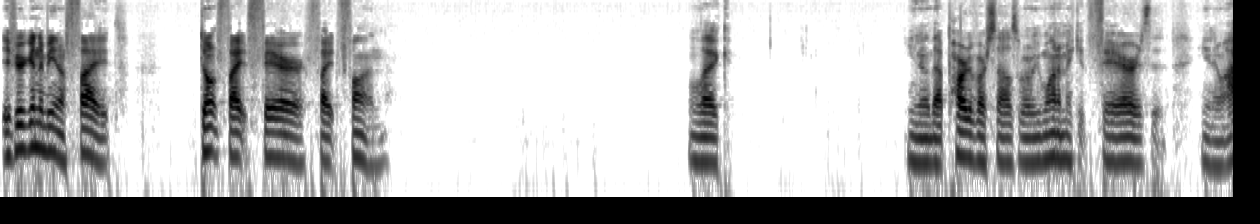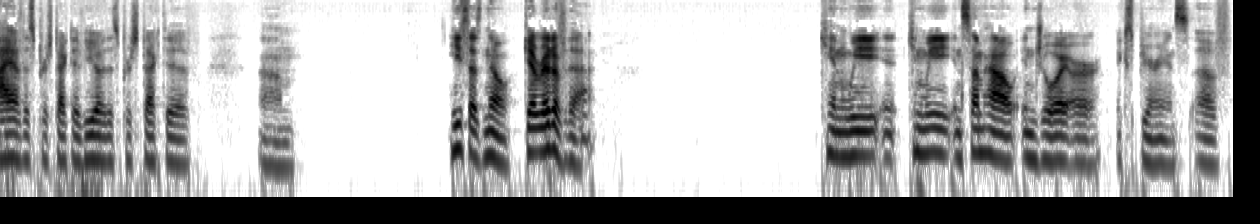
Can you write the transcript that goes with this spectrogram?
if you're going to be in a fight, don't fight fair, fight fun. Like you know that part of ourselves where we want to make it fair is that you know i have this perspective you have this perspective. Um, he says no get rid of that. Can we can we and somehow enjoy our experience of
